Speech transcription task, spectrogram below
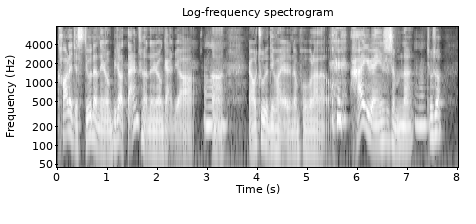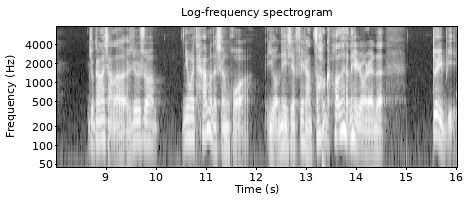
college student 那种比较单纯的那种感觉啊，嗯，然后住的地方也是那破破烂烂。还有一个原因是什么呢？就是说，就刚刚想到的，就是说，因为他们的生活有那些非常糟糕的那种人的。对比，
